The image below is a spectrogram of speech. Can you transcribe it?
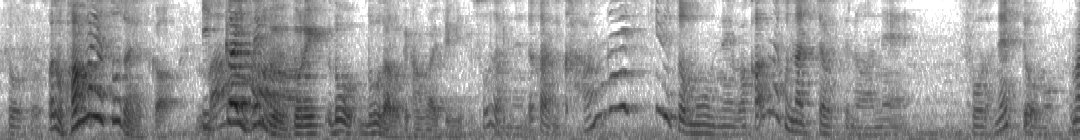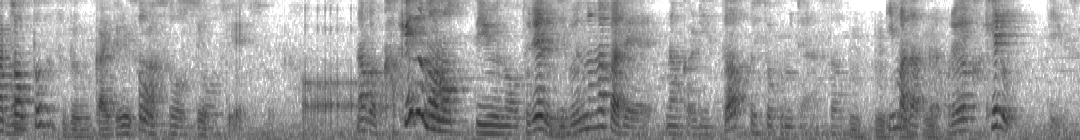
そうそうまあ、そうでも考えやすそうじゃないですか。一、まあ回全部どれどうどうだろうって考えてみる。そうだよね。だからね考えすぎるともうね分かんなくなっちゃうっていうのはねそうだねって思う。まあちょっとずつ分解というかそうそうそうしてそうってはあ。なんか書けるものっていうのをとりあえず自分の中でなんかリストアップしておくみたいなさ、うんうんうん今だったらこれが書けるっていうさ、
